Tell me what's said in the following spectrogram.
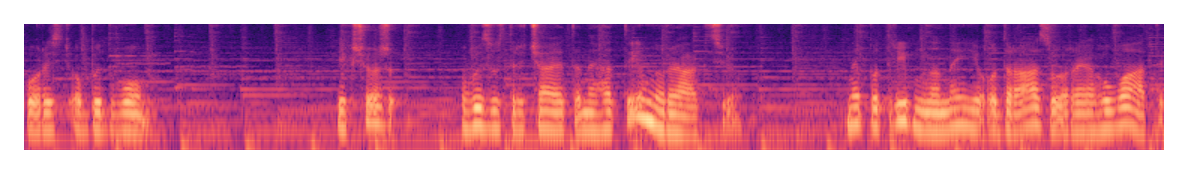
користь обидвом. Якщо ж ви зустрічаєте негативну реакцію, не потрібно на неї одразу реагувати.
